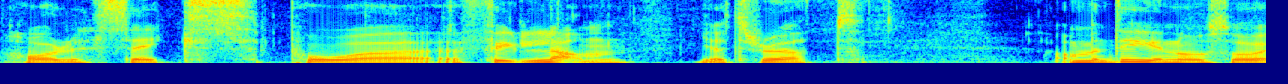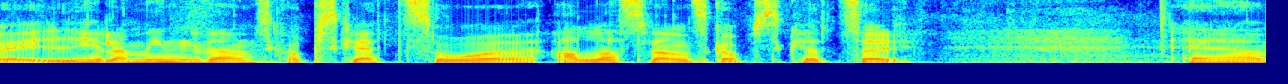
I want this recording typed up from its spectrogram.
har sex på fyllan. Jag tror att ja, men det är nog så i hela min vänskapskrets och allas vänskapskretsar. Eh,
